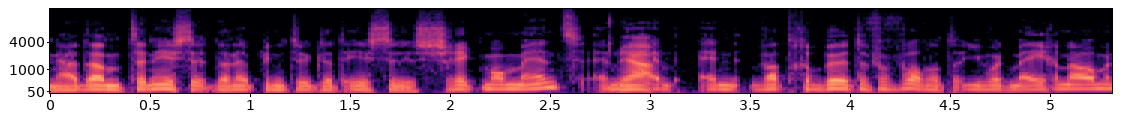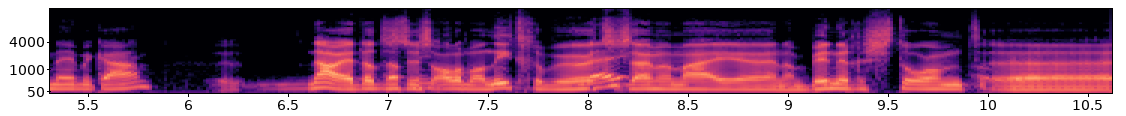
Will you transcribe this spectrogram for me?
Nou dan ten eerste, dan heb je natuurlijk dat eerste schrikmoment. En, Ja. en, en wat gebeurt er vervolgens? Je wordt meegenomen, neem ik aan. Nou ja, dat, Dat is dus niet? allemaal niet gebeurd. Nee? Ze zijn met mij eh, naar binnen gestormd. Eh,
